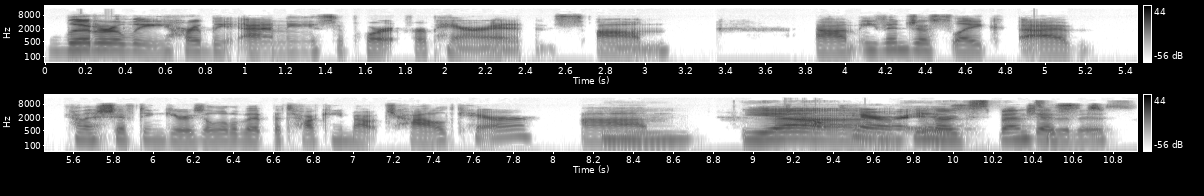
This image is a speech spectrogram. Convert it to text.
literally hardly any support for parents. Um, um, even just like uh, kind of shifting gears a little bit, but talking about childcare. Um, mm-hmm. yeah, childcare how expensive just, it is.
